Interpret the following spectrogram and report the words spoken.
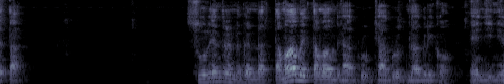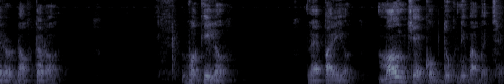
છતાં સુરેન્દ્રનગરના તમામે તમામ જાગૃત નાગરિકો, એન્જિનિયરો, ડૉક્ટરો, વકીલો, વેપારીઓ, મૌન છે, ખૂબ દુઃખની બાબત છે.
